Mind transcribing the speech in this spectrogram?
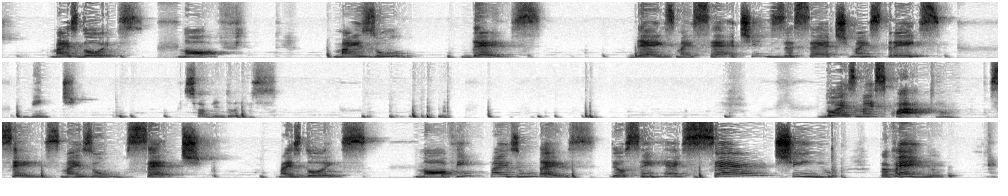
Mais 2, 9. Mais 1, 10. 10 mais 7, 17. Mais 3, 20. Sobe 2. Dois mais quatro, seis, mais um, sete, mais dois, nove, mais um, dez. Deu cem reais certo certinho. Tá vendo?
